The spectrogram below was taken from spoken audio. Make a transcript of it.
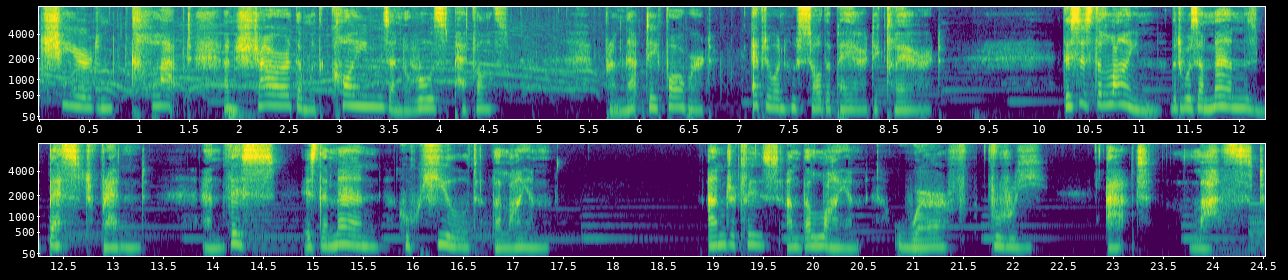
cheered and clapped and showered them with coins and rose petals. From that day forward, everyone who saw the pair declared, This is the lion that was a man's best friend, and this is the man who healed the lion. Androcles and the lion were free at last.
